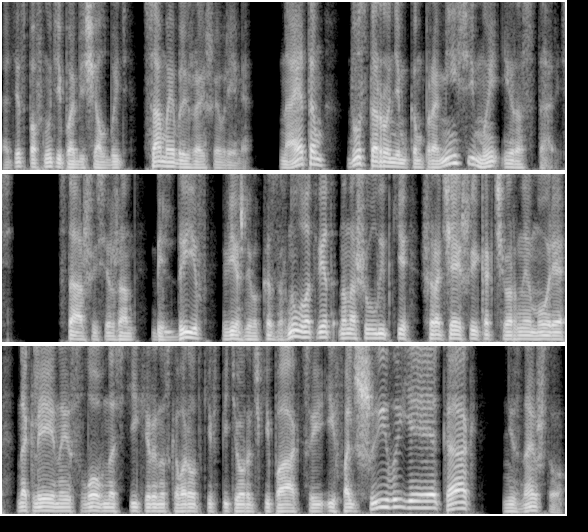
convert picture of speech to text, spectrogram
Отец Пафнутий пообещал быть в самое ближайшее время. На этом двустороннем компромиссе мы и расстались. Старший сержант Бельдыев вежливо козырнул в ответ на наши улыбки, широчайшие, как черное море, наклеенные словно стикеры на сковородке в пятерочке по акции, и фальшивые, как не знаю что.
